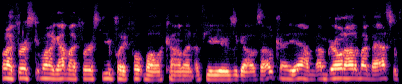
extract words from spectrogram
when I first when I got my first you play football comment a few years ago. I was like, okay, yeah, I'm, I'm growing out of my basketball.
